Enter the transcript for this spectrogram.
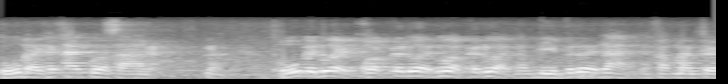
ถูๆไปคล้ายๆกลัวซาเนี่ยนะถูไปด้วยกดไปด้วยนวดไปด้วยนะบีบไปด้วยได้นะครับ มันจะ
